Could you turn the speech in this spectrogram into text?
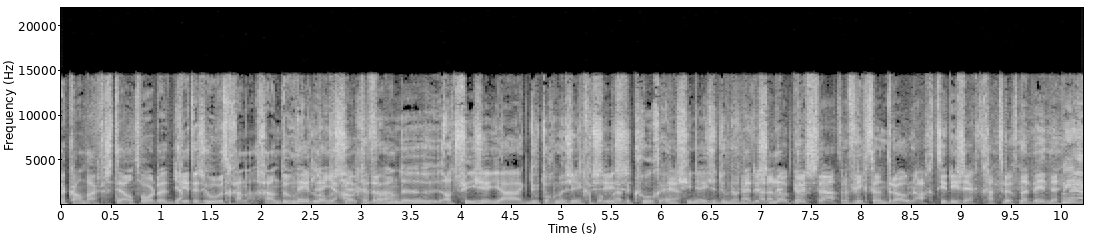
er kan daar gesteld worden, Ja. dit is hoe we het gaan, gaan doen. Nederlanders zeggen van de adviezen... ja, ik doe toch mijn zin, ga toch naar de kroeg. En Ja. Chinezen doen dat Ja, niet. dus en dan loop je op dus- straat en dan vliegt er een drone achter je die zegt: ga terug naar binnen. Ja.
